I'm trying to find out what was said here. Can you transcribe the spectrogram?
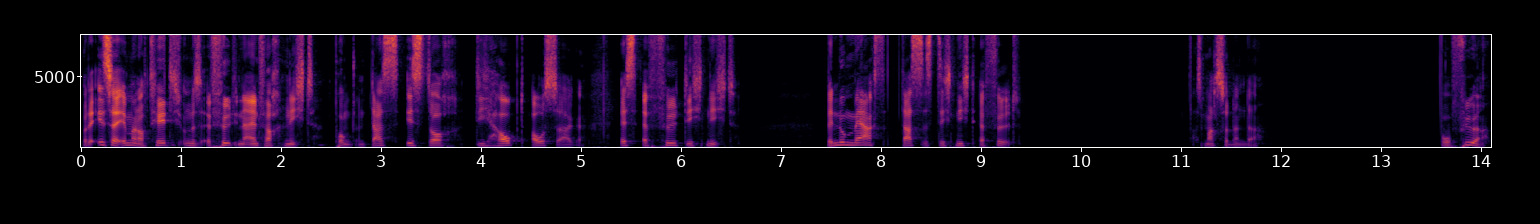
Oder ist er immer noch tätig und es erfüllt ihn einfach nicht. Punkt. Und das ist doch die Hauptaussage. Es erfüllt dich nicht. Wenn du merkst, dass es dich nicht erfüllt, was machst du dann da? Wofür?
